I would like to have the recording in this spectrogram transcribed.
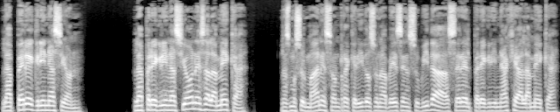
La peregrinación. La peregrinación es a la Meca. Los musulmanes son requeridos una vez en su vida a hacer el peregrinaje a la Meca,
